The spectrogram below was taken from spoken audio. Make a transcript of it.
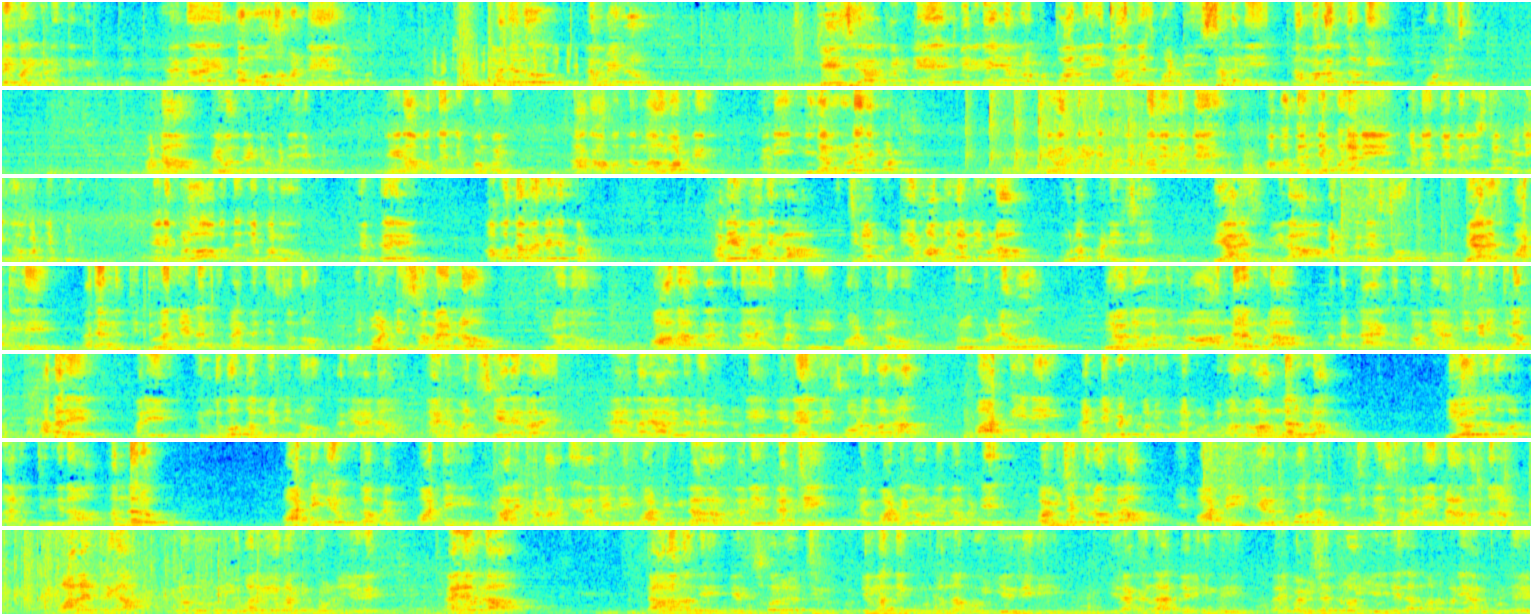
Paper ఇవ్వడం జరిగింది నిజంగా ఎంత మోసం అంటే ప్రజలు నమ్మిండ్రు కేసీఆర్ కంటే మెరుగైన ప్రభుత్వాన్ని కాంగ్రెస్ పార్టీ ఇస్తుందని నమ్మకంతో ఓటేసింది. అన్న రేవంత్ రెడ్డి ఒకటే చెప్పింది నేను అబద్ధం చెప్పాం పోయి నాకు అబద్ధం అలవాటు లేదు. కానీ నిజం కూడా చెప్పాడు. రేవంత్ రెడ్డి తన ఉన్నది ఏంటంటే అబద్ధం చెప్పాలని మన జర్నలిస్ట్ మీటింగ్ ఒకటి చెప్పిండు. నేను ఎప్పుడో అబద్ధం చెప్పాను. చెప్తే అబద్ధం అయితే చెప్తాడు. అదే మాదిరిగా ఇచ్చినటువంటి హామీలన్నీ కూడా మూలకు పడేసి బీఆర్ఎస్ మీద అపరిత చేస్తూ బీఆర్ఎస్ పార్టీని ప్రజల నుంచి దూరం చేయడానికి ప్రయత్నం చేస్తున్నారు ఇటువంటి సమయంలో ఈరోజు బాలరాజు గారి మీద ఎవరికి? పార్టీలో గ్రూపులు లేవు. నియోజకవర్గంలో అందరం కూడా అతని నాయకత్వాన్ని అంగీకరించడం అతని మరి ఎందుకు అవుతాం పెట్టిందో అది ఆయన ఆయన మనసుకే తెలియదు ఆయన మరి ఆ విధమైనటువంటి నిర్ణయం తీసుకోవడం వల్ల పార్టీని అంటి పెట్టుకొని ఉన్నటువంటి వాళ్ళు అందరూ కూడా నియోజకవర్గానికి చెందిన అందరూ పార్టీకే ఉంటాం మేము. పార్టీ కార్యక్రమాలకి కానివ్వండి పార్టీ విధానాలు కానీ నచ్చి మేము పార్టీలో ఉన్నాం కాబట్టి భవిష్యత్తులో కూడా ఈ పార్టీ గెలుపు కోసం కృషి చేస్తామని మనం అందరం వాలంటరీగా ఈరోజు ఎవరు ఎవరికి ఫోన్లు చేయలేదు. అయినా కూడా చాలా మంది తెలుసుకొని వచ్చింది కొద్ది మంది కూర్చున్నాము ఏంది రకంగా జరిగింది. మరి భవిష్యత్తులో ఏం చేద్దాం మనం అని అనుకుంటే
